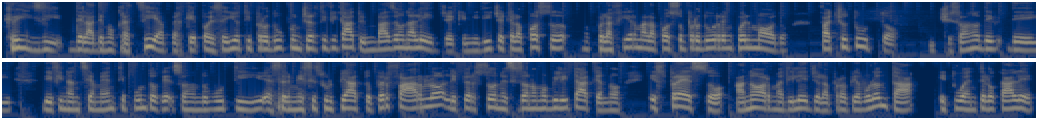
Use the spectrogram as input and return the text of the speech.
crisi della democrazia, perché poi se io ti produco un certificato in base a una legge che mi dice che posso, quella firma la posso produrre in quel modo, faccio tutto, ci sono dei, dei, dei, finanziamenti appunto che sono dovuti essere messi sul piatto per farlo, le persone si sono mobilitate, hanno espresso a norma di legge la propria volontà e tu ente locale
